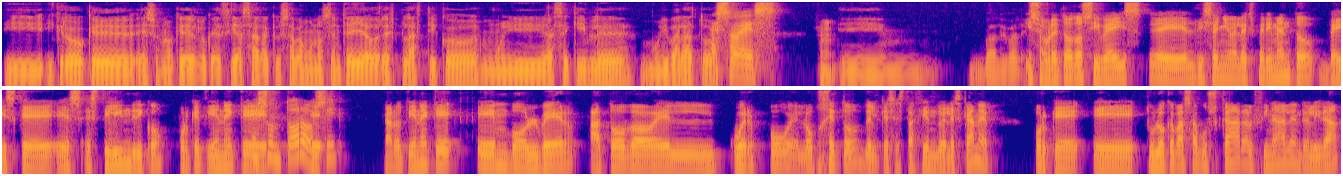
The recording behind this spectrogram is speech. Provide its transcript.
y, creo que eso, ¿no? Que lo que decía Sara, que usaban unos centelladores plásticos muy asequibles, muy baratos. Eso es. Hmm. Y vale, vale. Y sobre todo, si veis eh, el diseño del experimento, veis que es, cilíndrico porque tiene que. Es un toro, eh, sí. Claro, tiene que envolver a todo el cuerpo, el objeto del que se está haciendo el escáner. Porque eh, tú lo que vas a buscar al final, en realidad,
